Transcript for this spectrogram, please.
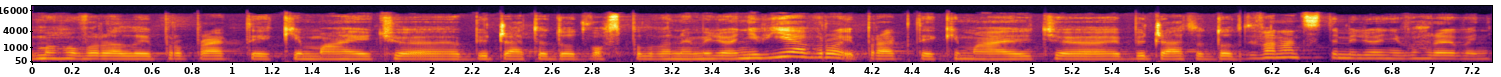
Ми говорили про проекти, які мають е, бюджети до 2,5 мільйонів євро, і проекти, які мають е, бюджети до 12 мільйонів гривень.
